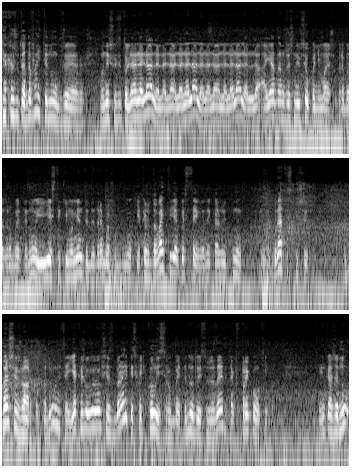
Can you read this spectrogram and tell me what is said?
Я кажу, та давайте, ну, вже, вони щось то ля-ля-ля-ля-ля-ля-ля-ля-ля-ля-ля-ля-ля-ля-ля. а я там же ж не все розумію, що треба зробити. Ну, і є такі моменти, де треба, щоб вдвох. Я кажу, давайте якось цей. Вони кажуть, ну, куди ти спішиш? По-перше, жарко, по-друге, це. Я кажу, ви взагалі збираєтесь хоч колись робити? Ну, тобто, вже знаєте, так, в прикол, типу. Він каже, ну,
